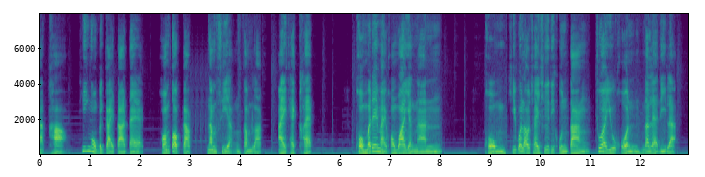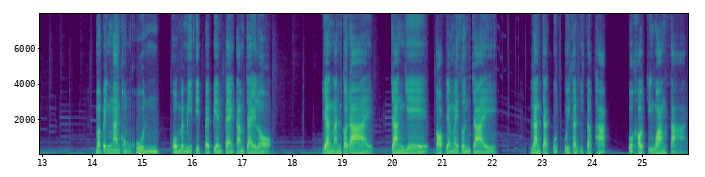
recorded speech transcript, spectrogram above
นักข่าวที่งงเป็นไก่ตาแตก พร้อมตอบกลับ น้ำเสียงสำลัก ไอแคกแคลกผมไม่ได้หมายความว่าอย่างนั้น ผมคิดว่าเราใช้ชื่อที่คุณตั้งชั่วอายุคนนั่นแหละดีละ มันเป็นงานของคุณ ผมไม่มีสิทธิ์ไปเปลี่ยนแปลงตามใจหรอก อย่างนั้นก็ได้ จางเย่ตอบอย่างไม่สนใจ หลังจากพูดคุยกันอีกสักพัก พวกเขาจึงวางสาย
